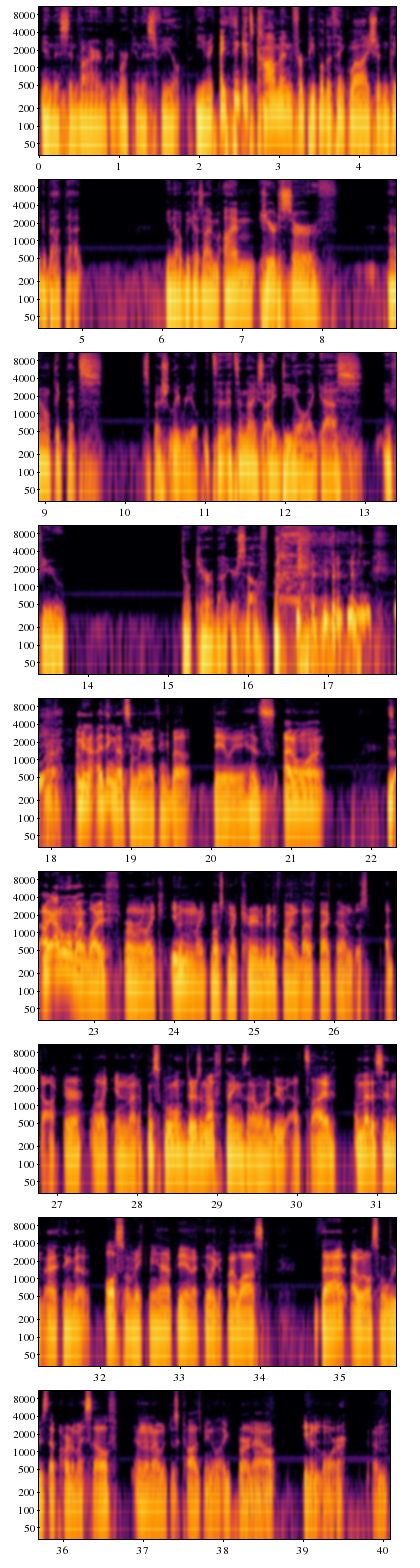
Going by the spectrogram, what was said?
in this environment, work in this field. You know, I think it's common for people to think, well, I shouldn't think about that. You know, because I'm I'm here to serve. And I don't think that's especially real. It's a it's a nice ideal, I guess, if you don't care about yourself. Uh, I mean, I think that's something I think about daily. Is I don't want, I, I don't want my life or like even like most of my career to be defined by the fact that I'm just a doctor or like in medical school. There's enough things that I want to do outside of medicine. I think that also make me happy, and I feel like if I lost that, I would also lose that part of myself, and then that would just cause me to like burn out even more. And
